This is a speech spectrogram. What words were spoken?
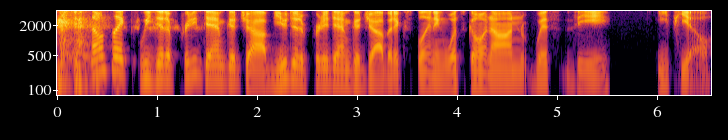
it sounds like we did a pretty damn good job. You did a pretty damn good job at explaining what's going on with the EPL.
